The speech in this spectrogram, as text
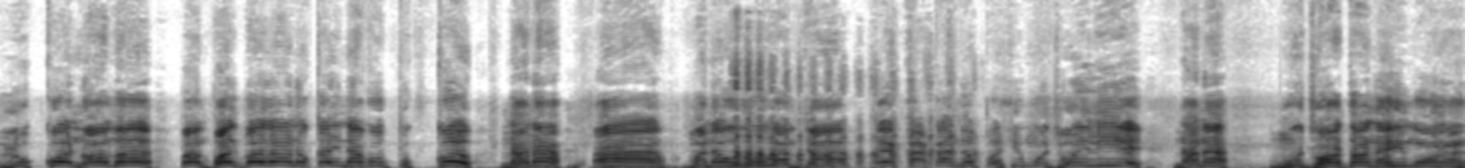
લુખ્ખો નો મ પણ ભલ ભલાનો કરી નાખું પુક્કો ના ના, આ મને હું સમજા એ કાકા પછી હું જોઈ લઈએ. ના ના, હું જોતો નહીં મોણ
